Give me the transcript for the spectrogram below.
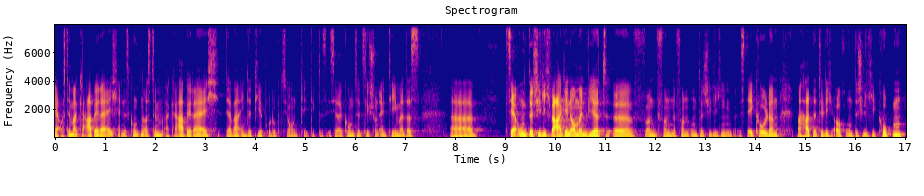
ja, aus dem Agrarbereich, eines Kunden aus dem Agrarbereich, der war in der Tierproduktion tätig. Das ist ja grundsätzlich schon ein Thema, das äh, sehr unterschiedlich wahrgenommen wird äh, von, von, von unterschiedlichen Stakeholdern. Man hat natürlich auch unterschiedliche Gruppen,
